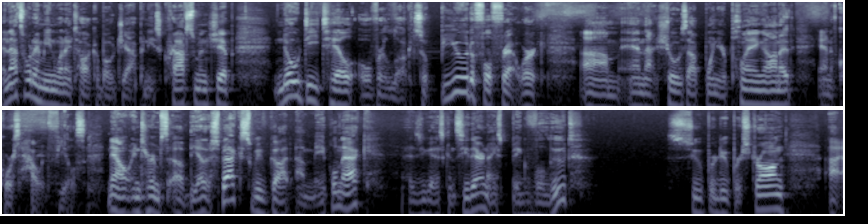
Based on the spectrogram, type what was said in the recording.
And that's what I mean when I talk about Japanese craftsmanship. No detail overlooked. So beautiful fretwork. Um, and that shows up when you're playing on it and of course how it feels. Now, in terms of the other specs, we've got a maple neck. As you guys can see there, nice big volute. Super duper strong. Uh,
